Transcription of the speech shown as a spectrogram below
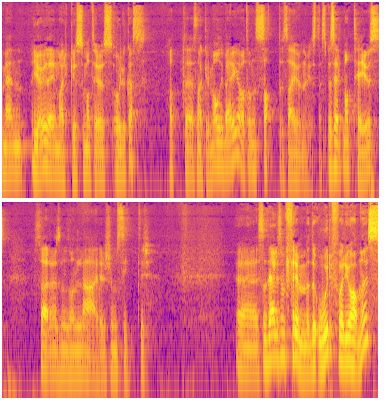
Men han gjør jo det i Markus, Matteus og Lukas. At eh, snakker om Oljeberget, og at han satte seg og underviste. Spesielt Matteus. Så er han liksom en sånn lærer som sitter så det er liksom fremmede ord for Johannes.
